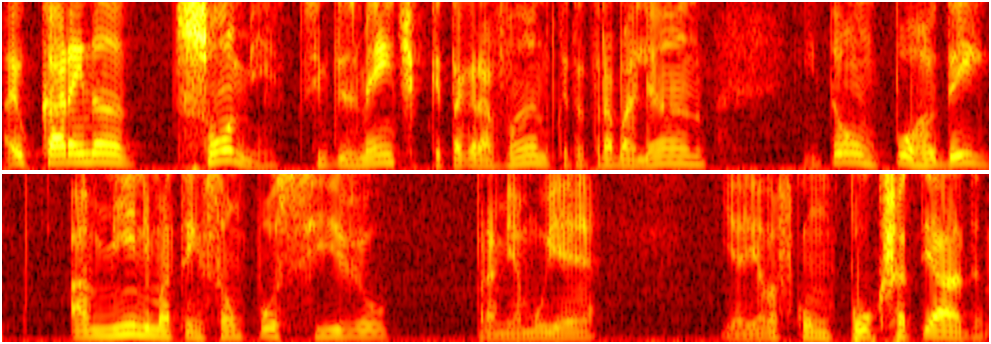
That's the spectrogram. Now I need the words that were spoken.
Aí o cara ainda some, simplesmente, porque tá gravando, porque tá trabalhando. Então, porra, eu dei a mínima atenção possível para minha mulher. E aí ela ficou um pouco chateada.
